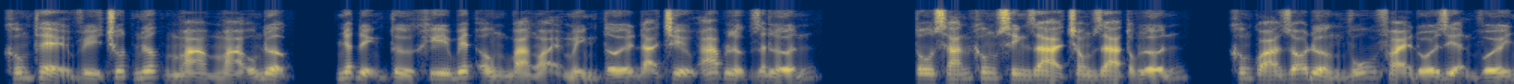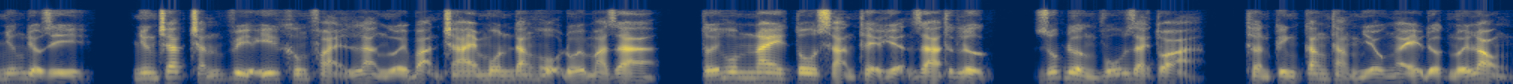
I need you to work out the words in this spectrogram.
không thể vì chút nước mà mà ốm được, nhất định từ khi biết ông bà ngoại mình tới đã chịu áp lực rất lớn. Tô Sán không sinh ra trong gia tộc lớn, không quá rõ đường vũ phải đối diện với những điều gì, nhưng chắc chắn vì y không phải là người bạn trai môn đăng hộ đối mà ra, tới hôm nay Tô Sán thể hiện ra thực lực, giúp đường vũ giải tỏa, thần kinh căng thẳng nhiều ngày được nới lỏng,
